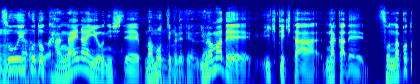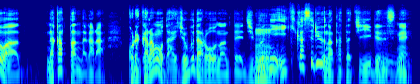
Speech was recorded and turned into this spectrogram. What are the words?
んそういうことを考えないようにして守ってくれてる。今まで生きてきた中でそんなことはなかったんだからこれからも大丈夫だろうなんて自分に言い聞かせるような形でですね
